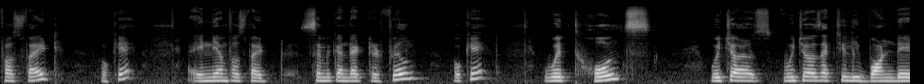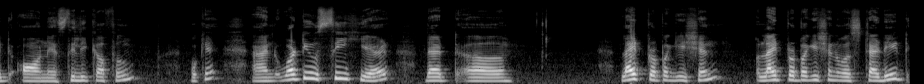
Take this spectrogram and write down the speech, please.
phosphide, okay, indium phosphide semiconductor film okay, with holes which was which was actually bonded on a silica film okay? And what you see here that uh, light propagation light propagation was studied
